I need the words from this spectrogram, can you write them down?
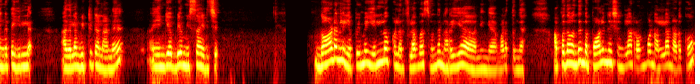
என்கிட்ட இல்லை. அதெல்லாம் விட்டுட்டேன் நான். எங்கேயோ அப்படியோ மிஸ் ஆயிடுச்சு. கார்டனில் எப்பயுமே எல்லோ கலர் ஃப்ளவர்ஸ் வந்து நிறைய நீங்கள் வளர்த்துங்க. அப்போ தான் வந்து இந்த பாலினேஷன்லாம் ரொம்ப நல்லா நடக்கும்.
